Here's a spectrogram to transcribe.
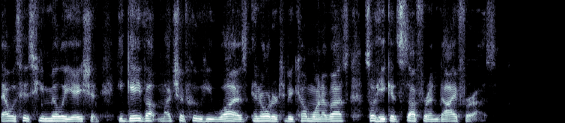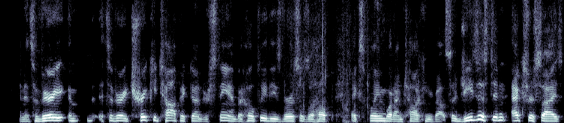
That was his humiliation. He gave up much of who he was in order to become one of us so he could suffer and die for us. And it's a very um, it's a very tricky topic to understand but hopefully these verses will help explain what i'm talking about. So jesus didn't exercise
